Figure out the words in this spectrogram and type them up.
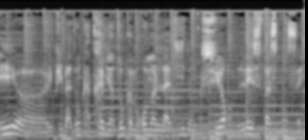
et euh, et puis bah donc à très bientôt comme Romain l'a dit donc sur l'espace conseil.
